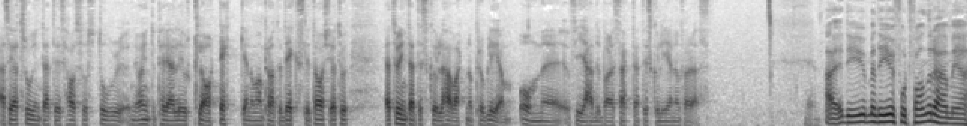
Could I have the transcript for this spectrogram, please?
Alltså jag tror inte att det har så stor... Nu har inte Pirelli gjort klart däcken om man pratar däckslitage. Jag tror, jag tror inte att det skulle ha varit något problem om eh, Fia hade bara sagt att det skulle genomföras. Nej, det ju, men det är ju fortfarande det här med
